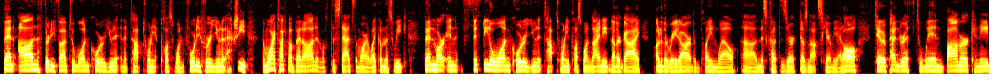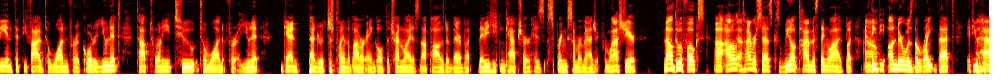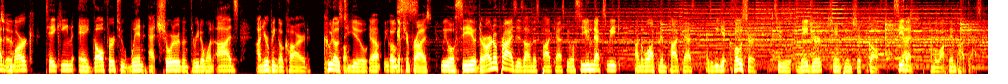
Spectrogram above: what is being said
Ben An 35 to 1 quarter unit and a top 20 at plus 140 for a unit. Actually, the more I talked about Ben An and looked at the stats, the more I like him this week. Ben Martin 50 to 1 quarter unit, top 20 plus 190. Another guy under the radar, been playing well. Uh, this cut at the Zurich does not scare me at all. Taylor Pendrith to win, Bomber Canadian 55 to 1 for a quarter unit, top 22 to 1 for a unit. Again, Pendrith just playing the bomber angle. The trend line is not positive there, but maybe he can capture his spring summer magic from last year. And that'll do it, folks. Uh, I don't know yeah. what the timer says because we don't time this thing live, but no. I think the under was the right bet. If you I had Mark taking a golfer to win at shorter than three to one odds on your bingo card, kudos to you. Yeah, go get your prize. We will see you. There are no prizes on this podcast. We will see you next week on the Walk It In podcast as we get closer to major championship golf. See you yes. then on the Walk It In podcast.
